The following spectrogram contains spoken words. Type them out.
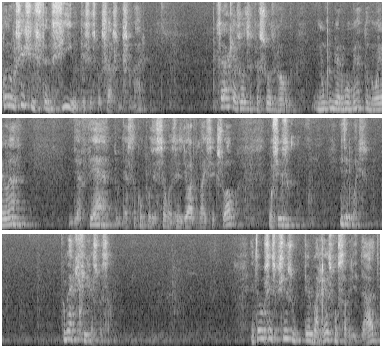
Quando vocês se distanciam desses processos missionários, será que as outras pessoas vão, num primeiro momento, num elan de afeto, dessa composição, às vezes de ordem mais sexual, vocês. E depois? Como é que fica a situação? Então vocês precisam ter uma responsabilidade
